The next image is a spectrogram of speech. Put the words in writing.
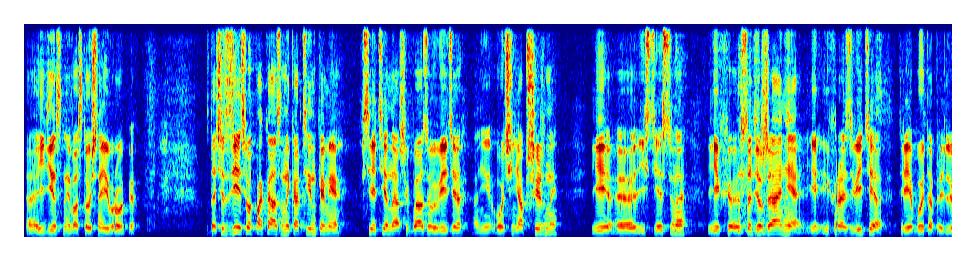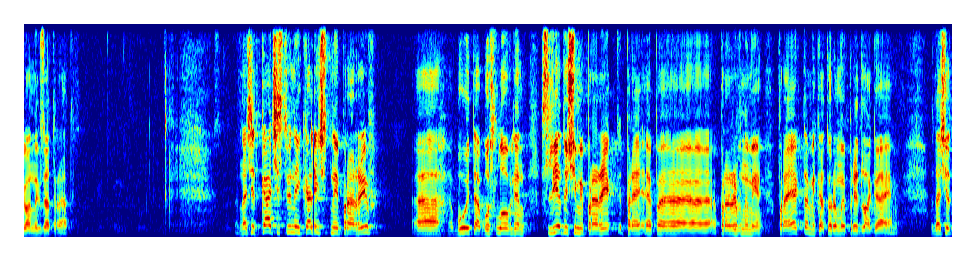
э, единственный в Восточной Европе. Значит, здесь вот показаны картинками все те наши базы, вы видите, они очень обширны, и, э, естественно, их содержание и их развитие требует определенных затрат. Значит, качественный и количественный прорыв – Э, будет обусловлен следующими проект, э, прорывными проектами, которые мы предлагаем. Значит,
